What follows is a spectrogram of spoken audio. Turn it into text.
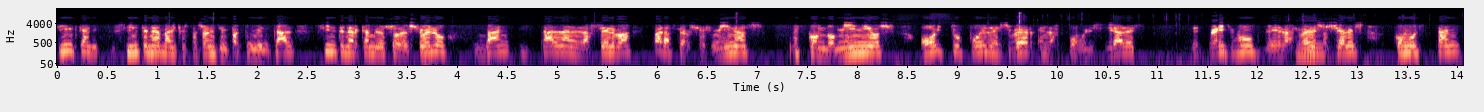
sin, sin tener manifestaciones de impacto ambiental, sin tener cambio de uso del suelo, van y talan la selva para hacer sus minas, sus condominios. Hoy tú puedes ver en las publicidades de Facebook, de las redes sociales, cómo están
